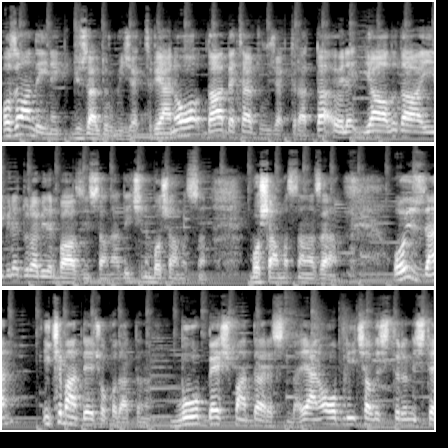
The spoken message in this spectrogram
O zaman da yine güzel durmayacaktır. Yani o daha beter duracaktır hatta. Öyle yağlı daha iyi bile durabilir bazı insanlarda içinin boşalmasına, boşalmasına nazaran. O yüzden İki maddeye çok odaklanın. Bu beş madde arasında. Yani obliği çalıştırın, işte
